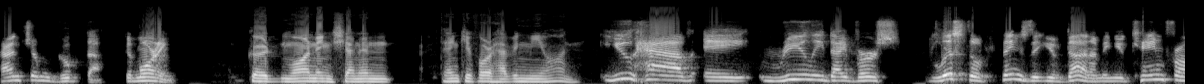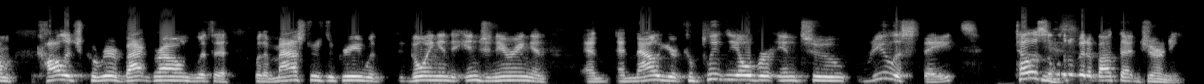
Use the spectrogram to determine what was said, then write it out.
Pancham Gupta. Good morning. Good morning, Shannon. Thank you for having me on you have a really diverse list of things that you've done. I mean, you came from college career background with a with a master's degree, with going into engineering, and and and now you're completely over into real estate. Tell us yes. a little bit about that journey.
